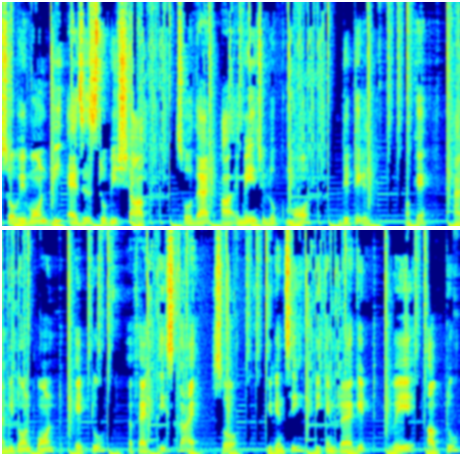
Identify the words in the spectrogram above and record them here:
so we want the edges to be sharp so that our image look more detailed okay? And we don't want it to affect the sky. So you can see we can drag it way up to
